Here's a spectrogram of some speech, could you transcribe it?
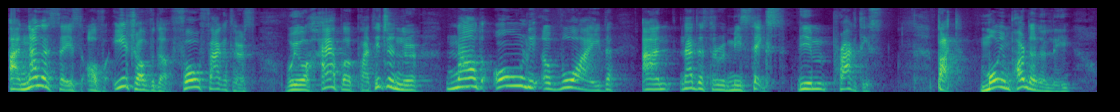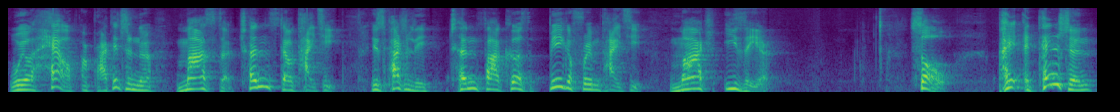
Analysis of each of the four factors will help a practitioner not only avoid unnecessary mistakes in practice, but more importantly, will help a practitioner master Chen style Tai Chi, especially Chen Fake's big frame Tai Chi, much easier. So, pay attention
